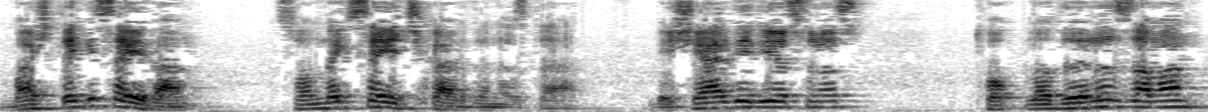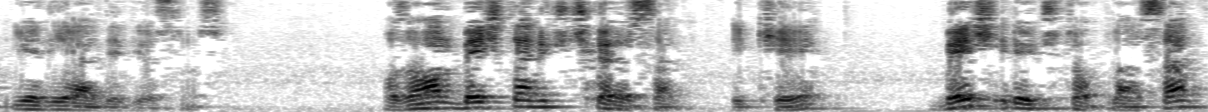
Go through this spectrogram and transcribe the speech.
baştaki sayıdan sondaki sayıyı çıkardığınızda 5'i elde ediyorsunuz. Topladığınız zaman 7'yi elde ediyorsunuz. O zaman 5'ten 3'ü çıkarırsak 2, 5 ile 3'ü toplarsak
